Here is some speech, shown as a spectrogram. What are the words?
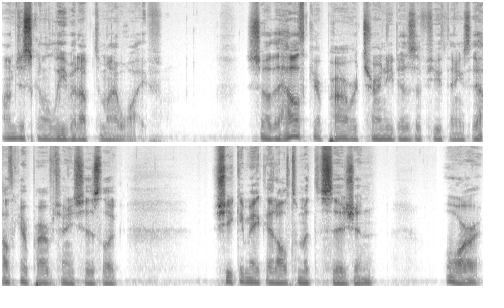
I'm just going to leave it up to my wife. So the healthcare power of attorney does a few things. The healthcare power of attorney says, look, she can make that ultimate decision, or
